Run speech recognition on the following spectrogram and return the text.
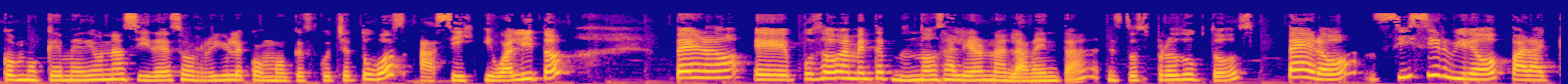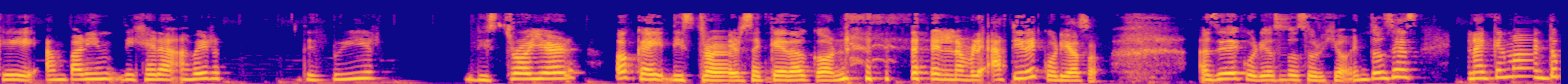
como que me dio una acidez horrible, como que escuché tu voz, así, igualito. Pero, eh, pues obviamente pues, no salieron a la venta estos productos, pero sí sirvió para que Amparin dijera, a ver, destruir, destroyer, ok, destroyer se quedó con el nombre, así de curioso, así de curioso surgió. Entonces, en aquel momento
